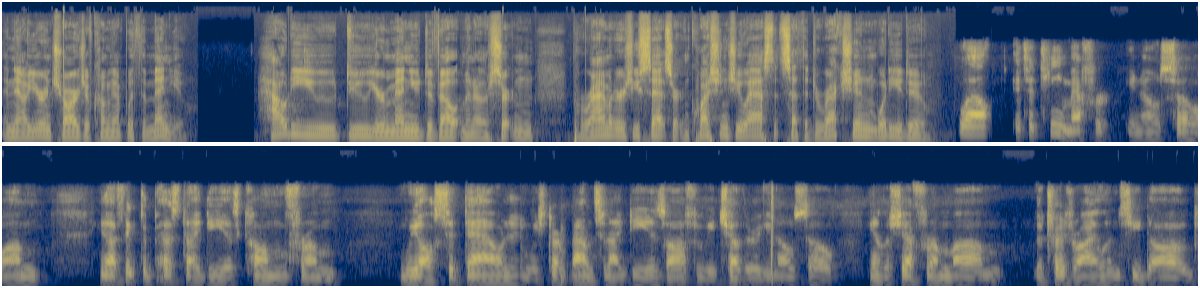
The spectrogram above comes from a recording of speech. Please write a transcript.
and now you're in charge of coming up with the menu? how do you do your menu development? Are there certain parameters you set, certain questions you ask that set the direction? What do you do? Well, it's a team effort, you know. So, um, you know, I think the best ideas come from we all sit down and we start bouncing ideas off of each other, you know. So, you know, the chef from um, the Treasure Island Sea Dog,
